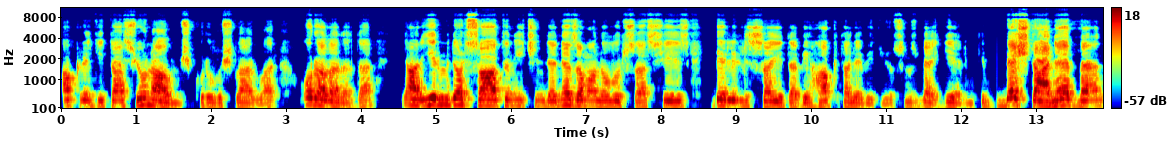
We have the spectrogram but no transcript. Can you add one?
akreditasyon almış kuruluşlar var. Oralara da yani 24 saatin içinde ne zaman olursa siz belirli sayıda bir hak talep ediyorsunuz. Ben diyelim ki 5 tane ben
